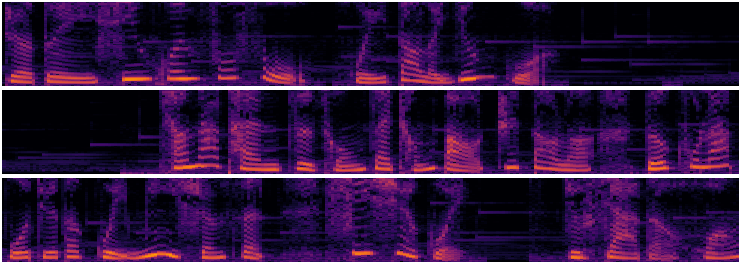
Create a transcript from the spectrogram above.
这对新婚夫妇回到了英国。乔纳坦自从在城堡知道了德库拉伯爵的诡秘身份——吸血鬼。就吓得恍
